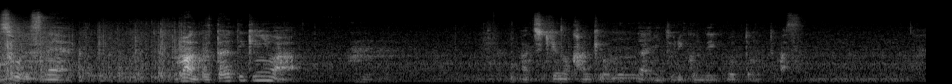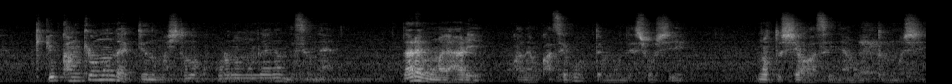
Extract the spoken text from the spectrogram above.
そうですね。まあ具体的には、まあ、地球の環境問題に取り組んでいこうと思ってます。結局環境問題っていうのも人の心の問題なんですよね。誰もがやはりお金を稼ごうって思うでしょうしもっと幸せになろうと思うし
